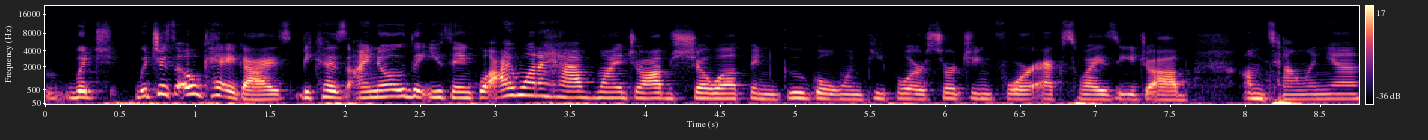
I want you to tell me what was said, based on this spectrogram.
which which is okay guys because i know that you think well i want to have my job show up in google when people are searching for xyz job i'm telling you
